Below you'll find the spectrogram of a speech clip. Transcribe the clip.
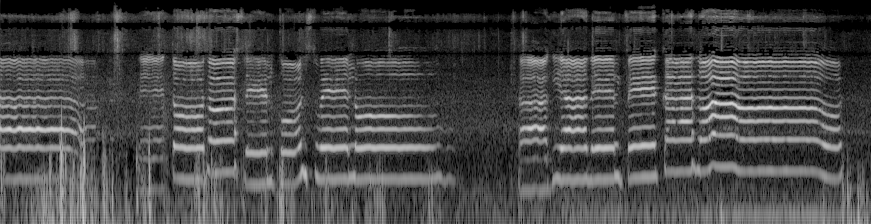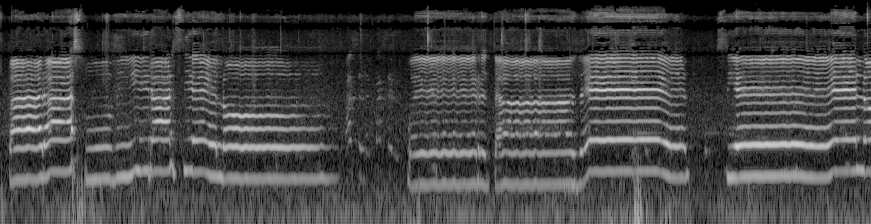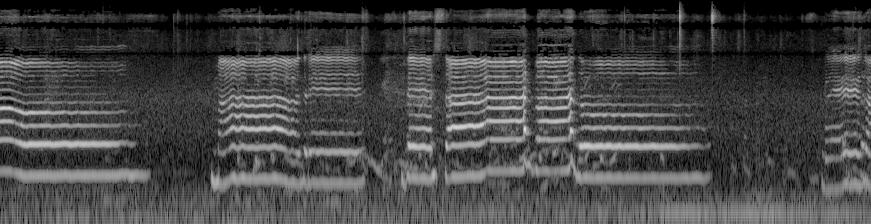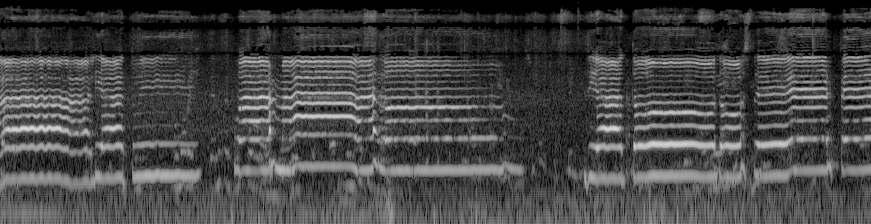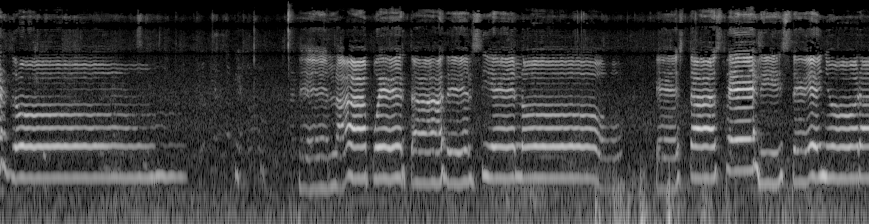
Del pecador para subir al cielo. Todos el perdón. En la puerta del cielo estás feliz, Señora,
